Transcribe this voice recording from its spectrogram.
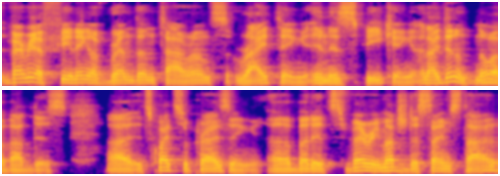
very a feeling of Brenton Tarrant's writing in his speaking, and I didn't know mm. about this. Uh, it's quite surprising, uh, but it's very much the same style.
